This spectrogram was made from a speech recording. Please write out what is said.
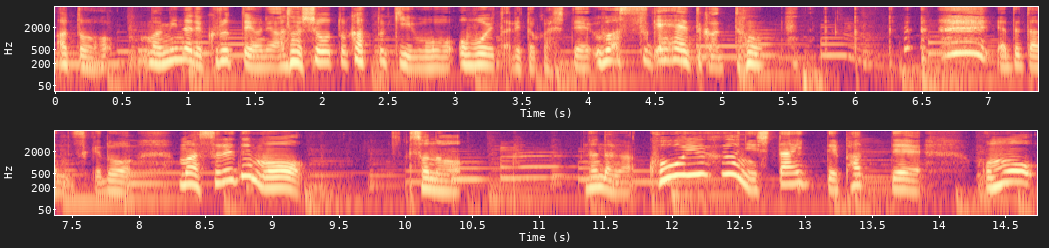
あと、まあ、みんなで狂ったようにあのショートカットキーを覚えたりとかして「うわすげえ!」とかって思って。やってたんですけどまあそれでもそのなんだろうなこういう風にしたいってパッて思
